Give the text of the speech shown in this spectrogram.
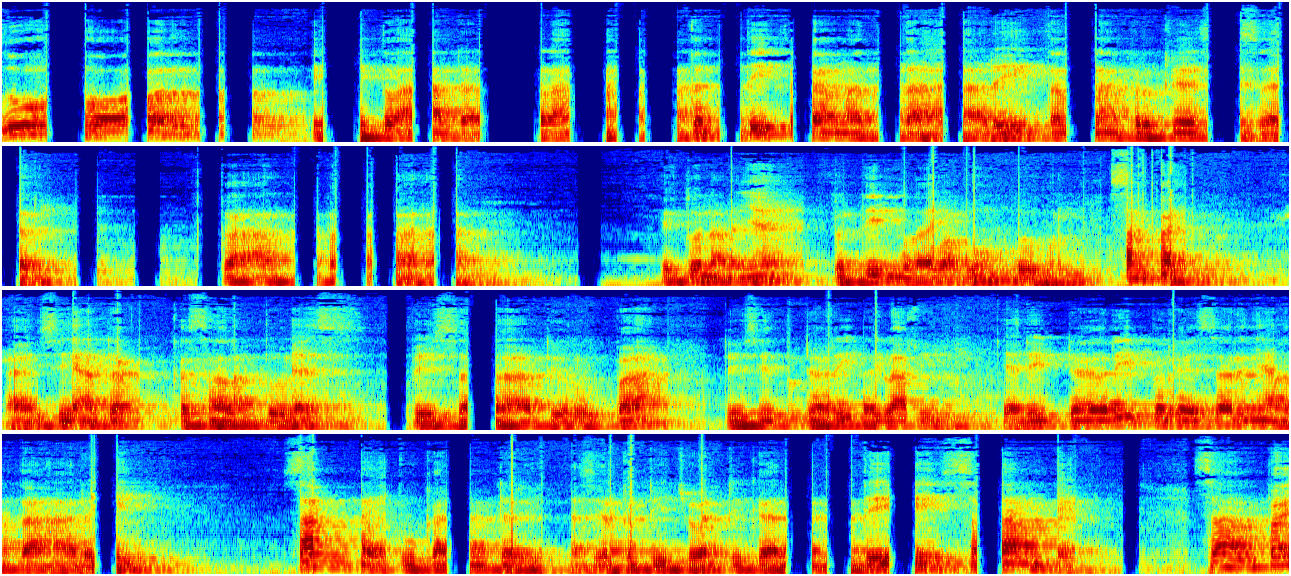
zuhur itu adalah ketika matahari telah bergeser ke arah barat. Itu namanya berarti mulai waktu zuhur sampai. Nah, di sini ada kesalahan tulis bisa dirubah di situ dari lagi. Jadi dari bergesernya matahari sampai bukan dari silakan dicoba diganti sampai sampai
